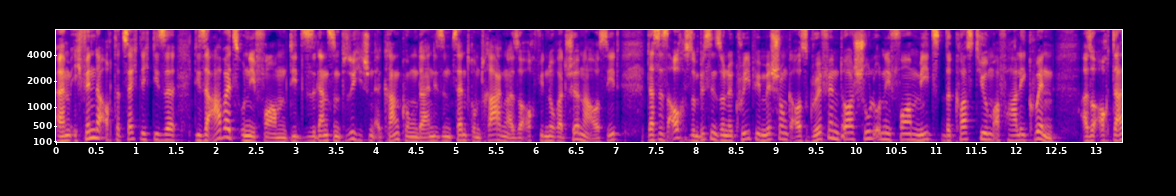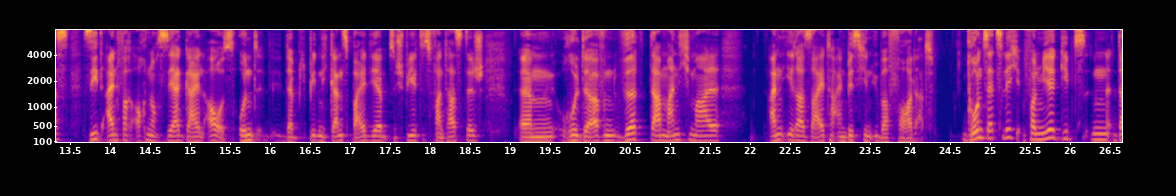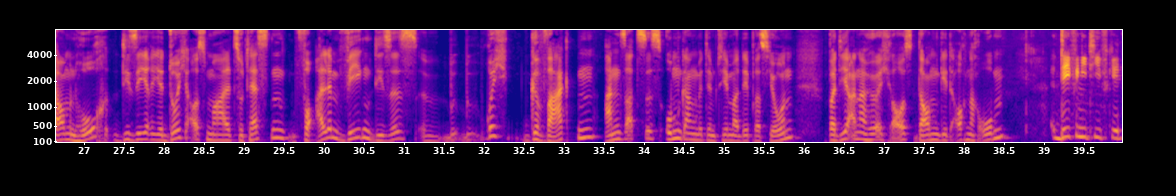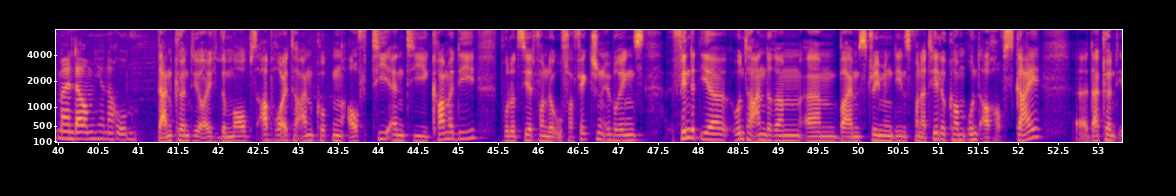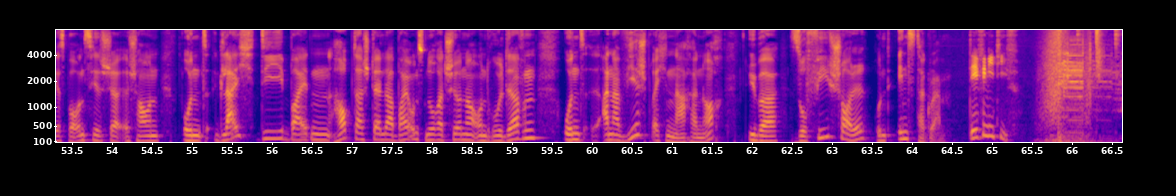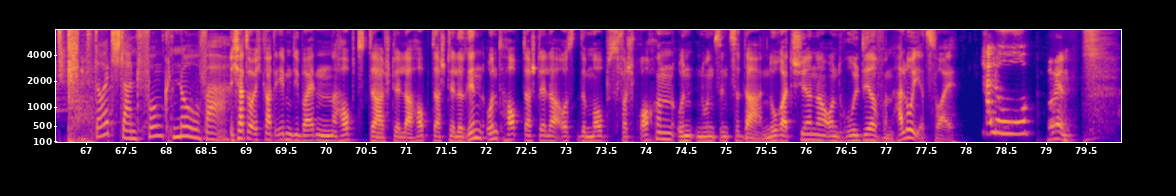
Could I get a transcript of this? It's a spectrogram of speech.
ähm, ich finde auch tatsächlich diese, diese Arbeitsuniformen, die diese ganzen psychischen Erkrankungen da in diesem Zentrum tragen, also auch wie Nora Tschirner aussieht, das ist auch so ein bisschen so eine creepy Mischung aus Gryffindor Schuluniform meets the costume of Harley Quinn. Also auch das sieht einfach auch noch sehr geil aus. Und da bin ich ganz bei dir, sie spielt es fantastisch. Ähm, Rul Dörven wirkt da manchmal an ihrer Seite ein bisschen überfordert. Grundsätzlich von mir gibt's einen Daumen hoch, die Serie durchaus mal zu testen, vor allem wegen dieses äh, ruhig gewagten Ansatzes Umgang mit dem Thema Depression. Bei dir, Anna, höre ich raus, Daumen geht auch nach oben. Definitiv geht mein Daumen hier nach oben. Dann könnt ihr euch The Mopes ab heute angucken auf TNT Comedy, produziert von der UFA Fiction übrigens. Findet ihr unter anderem ähm, beim Streamingdienst von der Telekom und auch auf Sky. Äh, da könnt ihr es bei uns hier scha äh, schauen. Und gleich die beiden Hauptdarsteller bei uns, Nora Tschirner und Ruhl Dörven. Und äh, Anna, wir sprechen nachher noch über Sophie Scholl und Instagram. Definitiv. Deutschlandfunk Nova. Ich hatte euch gerade eben die beiden Hauptdarsteller, Hauptdarstellerin und Hauptdarsteller aus The Mopes versprochen und nun sind sie da. Nora Tschirner und Ruhl Dirven. Hallo ihr zwei. Hallo.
